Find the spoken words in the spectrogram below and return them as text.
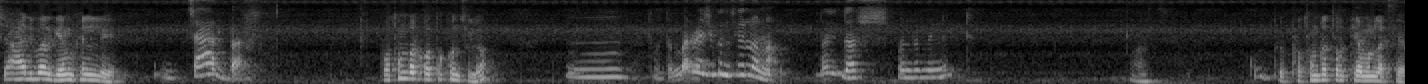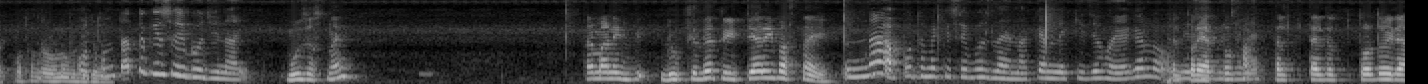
চারবার গেম খেললি? চারবার। প্রথমবার কতক্ষণ ছিল? প্রথমবার বেশিক্ষণ ছিল না। ওই দশ পনেরো মিনিট। তো প্রথমটা তোর কেমন লাগছে? প্রথমটার অনুভূতি কেমন? প্রথমটা তো কিছুই বুঝি নাই। বুঝছ নাই? তার মানে ঢুকছে যে তুই টেয়ারই পাস নাই। না প্রথমে কিছুই বুঝলাই না কেমনে কি যে হয়ে গেল তোর এত তাহলে তাহলে তোর তো এটা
